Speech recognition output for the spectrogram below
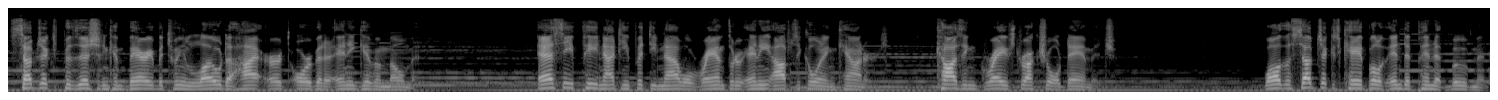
Subject's position can vary between low to high Earth orbit at any given moment. SCP-1959 will ram through any obstacle it encounters, causing grave structural damage. While the subject is capable of independent movement,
